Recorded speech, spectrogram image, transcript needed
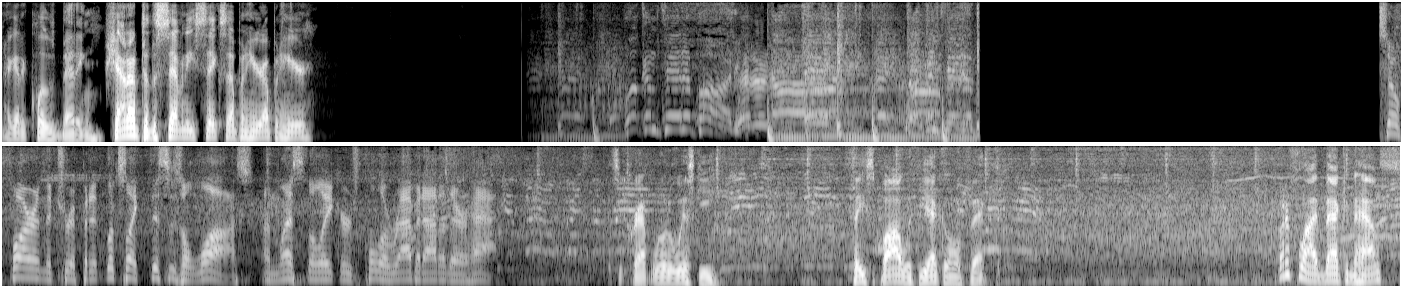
I got to close betting. Shout out to the 76 up in here, up in here. so far in the trip, but it looks like this is a loss unless the Lakers pull a rabbit out of their hat. It's a crap load of whiskey. Say spa with the echo effect. Butterfly back in the house.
